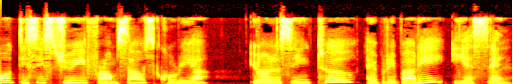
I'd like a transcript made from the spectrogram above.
This is Jui from South Korea. You are listening to Everybody ESL.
